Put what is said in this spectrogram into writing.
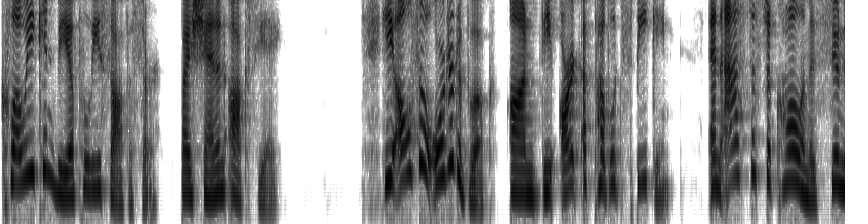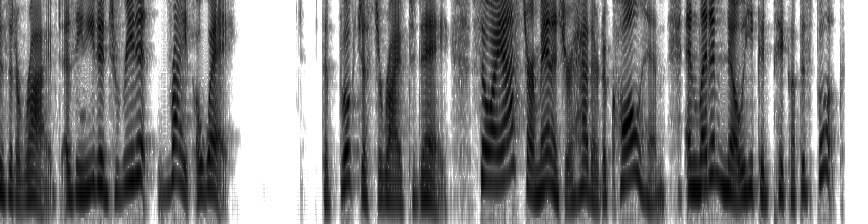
Chloe Can Be a Police Officer by Shannon Auxier. He also ordered a book on the art of public speaking and asked us to call him as soon as it arrived, as he needed to read it right away. The book just arrived today, so I asked our manager, Heather, to call him and let him know he could pick up his book.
